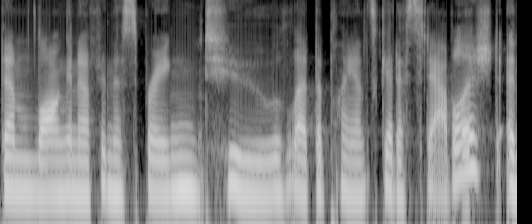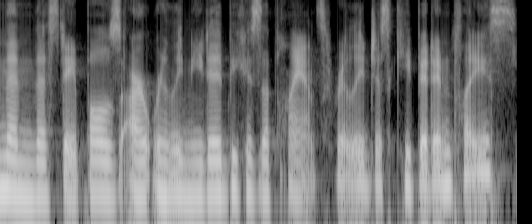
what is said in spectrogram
them long enough in the spring to let the plants get established, and then the staples aren't really needed because the plants really just keep it in place.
